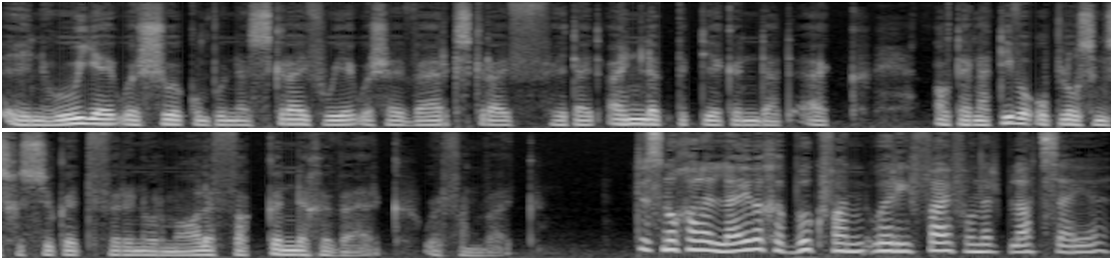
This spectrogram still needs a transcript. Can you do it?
En hoe jy oor so 'n komponis skryf, hoe jy oor sy werk skryf, het uiteindelik beteken dat ek alternatiewe oplossings gesoek het vir 'n normale vakkundige werk oor Van Wyk. Dis nogal 'n lywige boek van oor die 500 bladsye,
